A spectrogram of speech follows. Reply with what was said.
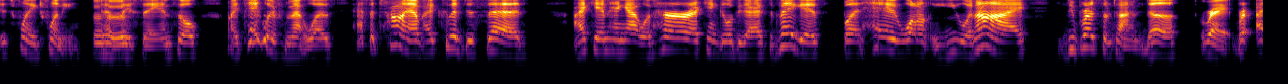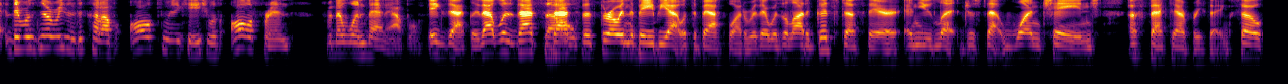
is 2020 as Mhm. they say and so my takeaway from that was at the time i could have just said i can't hang out with her i can't go with you guys to vegas but hey why don't you and i do brunch sometime duh Right. but I, there was no reason to cut off all communication with all friends for that one bad apple Exactly. That was that's So- that's the throwing the baby out with the bathwater, where there was a lot of good stuff there, and you let just that one change affect everything. So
